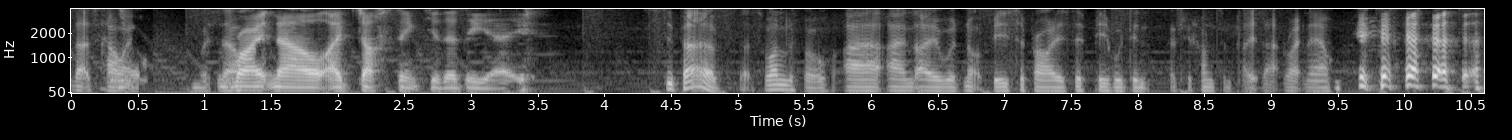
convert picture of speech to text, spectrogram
That's how I myself. Right now, I just think you're the DA. Superb. That's wonderful. Uh, and I would not be surprised if people didn't actually contemplate that right now.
